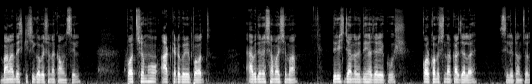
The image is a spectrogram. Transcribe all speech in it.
বাংলাদেশ কৃষি গবেষণা কাউন্সিল পদসমূহ আট ক্যাটাগরির পদ। আবেদনের সময়সীমা তিরিশ জানুয়ারি দুই হাজার একুশ, কর কমিশনার কার্যালয়, সিলেট অঞ্চল।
